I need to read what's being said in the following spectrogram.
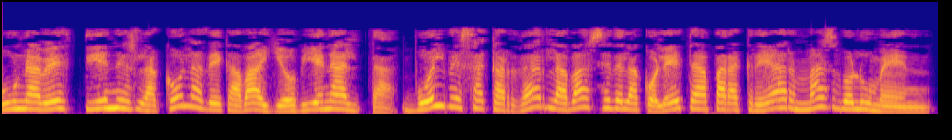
Una vez tienes la cola de caballo bien alta, vuelves a cardar la base de la coleta para crear más volumen.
